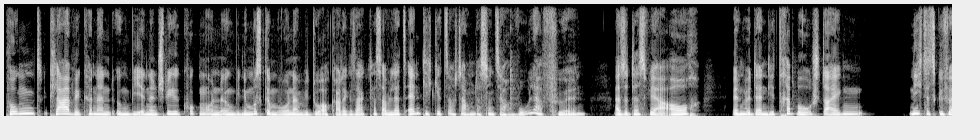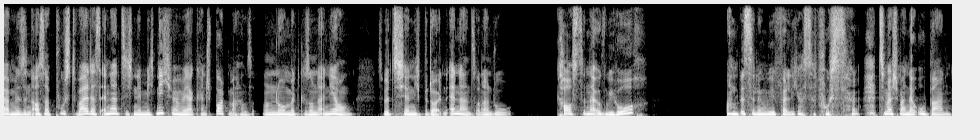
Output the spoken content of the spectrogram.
Punkt. Klar, wir können dann irgendwie in den Spiegel gucken und irgendwie die Muskeln bewundern, wie du auch gerade gesagt hast. Aber letztendlich geht es auch darum, dass wir uns ja auch wohler fühlen. Also, dass wir auch, wenn wir dann die Treppe hochsteigen, nicht das Gefühl haben, wir sind außer Puste, weil das ändert sich nämlich nicht, wenn wir ja keinen Sport machen und nur mit gesunder Ernährung. Es wird sich ja nicht bedeutend ändern, sondern du kraust dann da irgendwie hoch bist dann irgendwie völlig aus der Puste. Zum Beispiel an der U-Bahn.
